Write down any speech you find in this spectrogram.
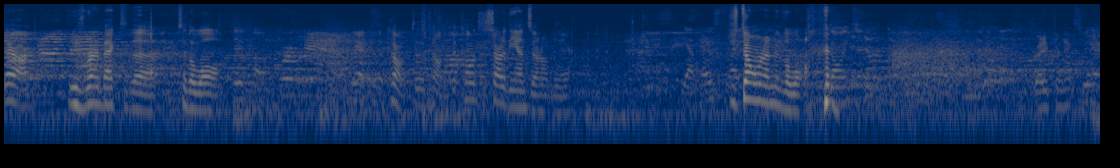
There are. He was running back to the to the wall. Yeah, to the cone. To the cone. The cone's the start of the end zone over there. Just don't run into the wall. Ready for next year?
